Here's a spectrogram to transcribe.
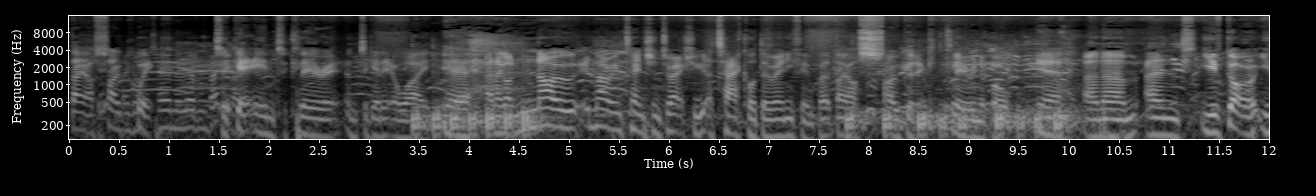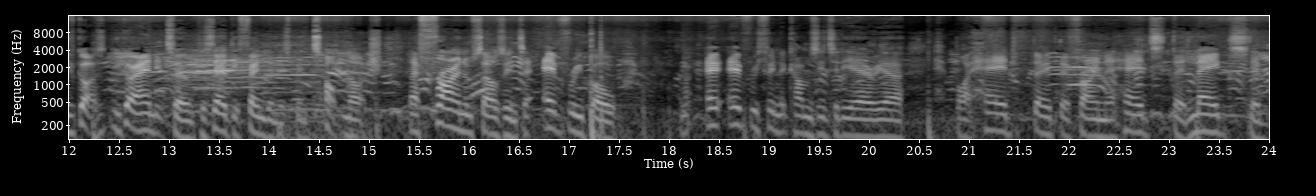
They are so quick 10, to get in, to clear it, and to get it away. Yeah. And they got no no intention to actually attack or do anything, but they are so good at clearing the ball. Yeah. And um, and you've got you've got you've got to hand it to them because their defending has been top notch. They're throwing themselves into every ball, everything that comes into the area by head. They're, they're throwing their heads, their legs, their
